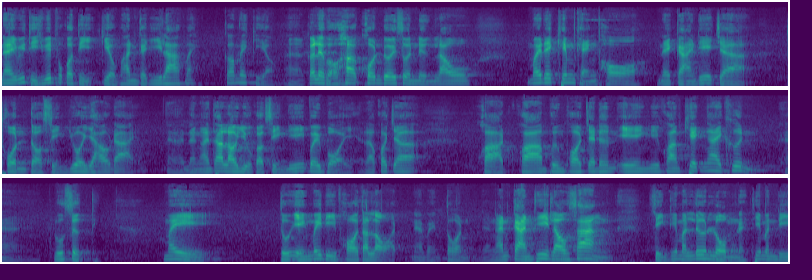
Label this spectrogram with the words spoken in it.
ในวิถีชีวิตปกติเกี่ยวพันกับยีราฟไหมก็ไม่เกี่ยวอ่าก็เลยบอกว่าคนโดยส่วนหนึ่งเราไม่ได้เข้มแข็งพอในการที่จะทนต่อสิ่งยั่วยาวได้ ดังนั้นถ้าเราอยู่กับสิ่งนี้บ่อยๆ เราก็จะขาดความพึงพอใจตนเอง มีความเครียดง่ายขึ้นอ่ารู้สึกไม่ ตัวเองไม่ดีพอตลอดนะเป็นต้น อย่างนั้นการที่เราสร้างสิ่งที่มันลื่นลมเนี่ยที่มันดี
